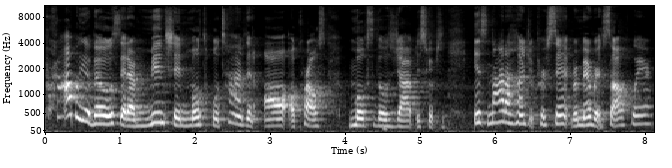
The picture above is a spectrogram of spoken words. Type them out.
probably are those that are mentioned multiple times and all across most of those job descriptions. It's not 100%. Remember, it's software.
